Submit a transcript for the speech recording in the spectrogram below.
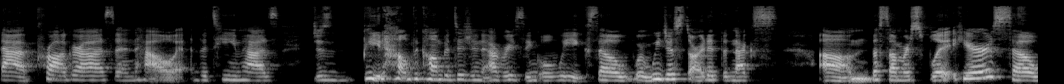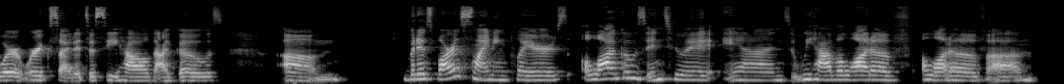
that progress and how the team has just beat out the competition every single week. So we just started the next um, the summer split here. So we're, we're excited to see how that goes. Um, but as far as signing players, a lot goes into it, and we have a lot of a lot of um,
